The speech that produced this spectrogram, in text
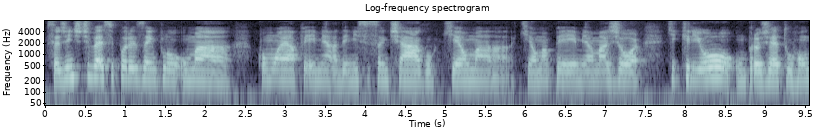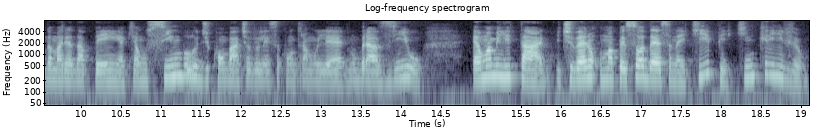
Se a gente tivesse, por exemplo, uma como é a PM a Denise Santiago, que é uma que é uma PM a major, que criou um projeto Ronda Maria da Penha, que é um símbolo de combate à violência contra a mulher no Brasil, é uma militar e tiveram uma pessoa dessa na equipe, que incrível.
